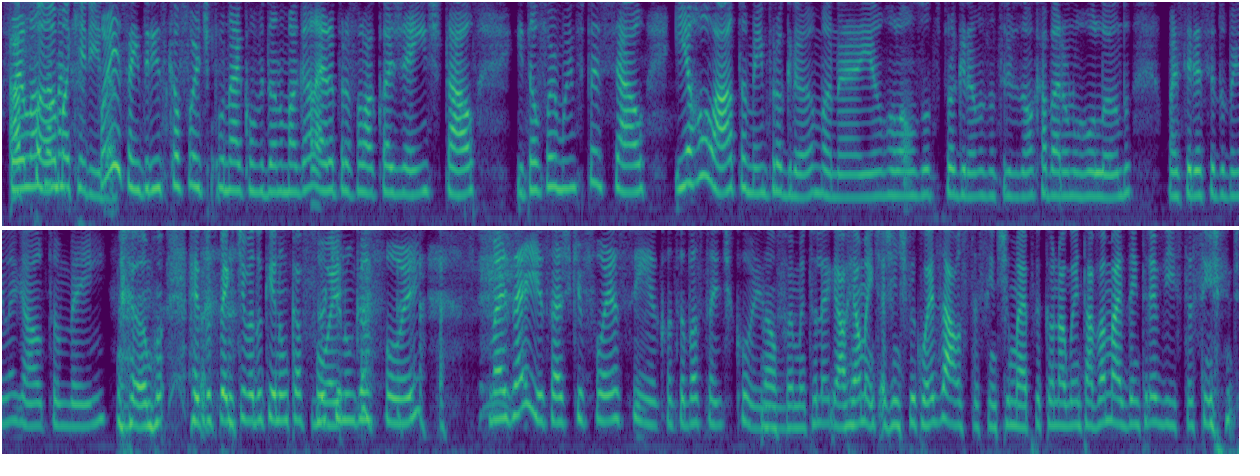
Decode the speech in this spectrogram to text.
Foi a lançamento- fama, querida. Foi isso, a Intrínseca foi, tipo, né, convidando uma galera pra falar com a gente e tal. Então foi muito especial. Ia rolar também programa, né? Iam rolar uns outros programas na televisão, acabaram não rolando, mas teria sido bem legal também. Amo. Retrospectiva do que nunca Do foi. que nunca foi. mas é isso, acho que foi assim, aconteceu bastante coisa. Não, foi muito legal. Realmente, a gente ficou exausta, assim. Tinha uma época que eu não aguentava mais da entrevista, assim, gente.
